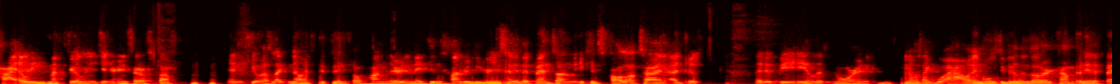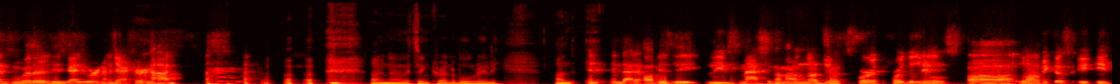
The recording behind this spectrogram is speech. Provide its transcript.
highly material engineering sort of stuff, and he was like, "No, it's between 1200 and 1800 degrees, and it depends on if it's cold outside. I just let it be a little more." And, I was like, "Wow, a multi-billion dollar company depends on whether these guys were in a jacket or not." I know it's incredible, really. And, and, and that obviously leaves massive amount not just for for the Little's uh, law because it, it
